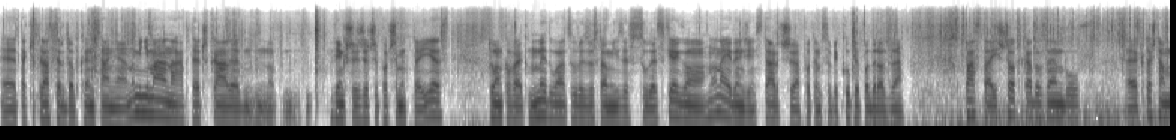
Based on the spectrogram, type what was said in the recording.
e, taki plaster do obkręcania. No minimalna apteczka, ale no, większość rzeczy potrzebnych tutaj jest. Tu mam kawałek mydła, który został mi ze Sudeckiego. No na jeden dzień starczy, a potem sobie kupię po drodze. Pasta i szczotka do zębów. E, Ktoś tam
